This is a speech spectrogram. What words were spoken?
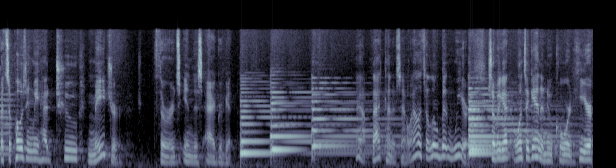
But supposing we had two major thirds in this aggregate. Yeah, that kind of sound. Well, it's a little bit weird. So we get, once again, a new chord here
